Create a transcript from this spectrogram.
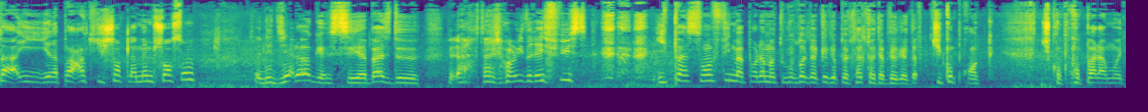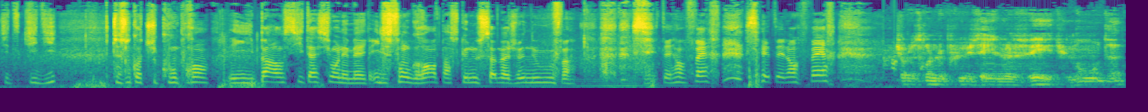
pas. Il y en a pas un qui chante la même chanson. Les dialogues, c'est à base de. Alors t'as Jean-Louis Dreyfus, il passe son film à parler à tout Tu comprends, tu comprends pas la moitié de ce qu'il dit. De toute façon, quand tu comprends, il parle en citation, les mecs. Ils sont grands parce que nous sommes à genoux. Enfin, c'était l'enfer, c'était l'enfer. Sur le trône le plus élevé du monde,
